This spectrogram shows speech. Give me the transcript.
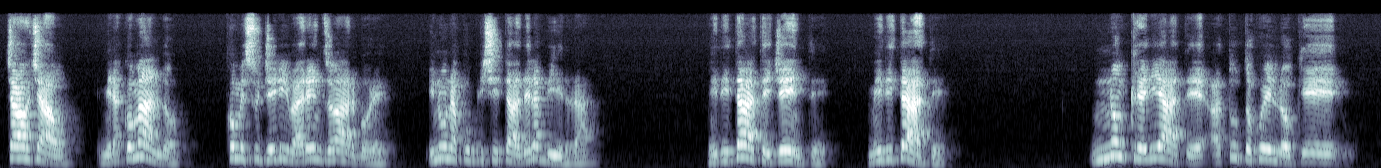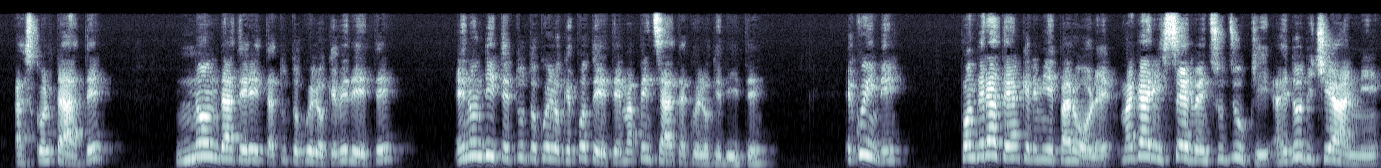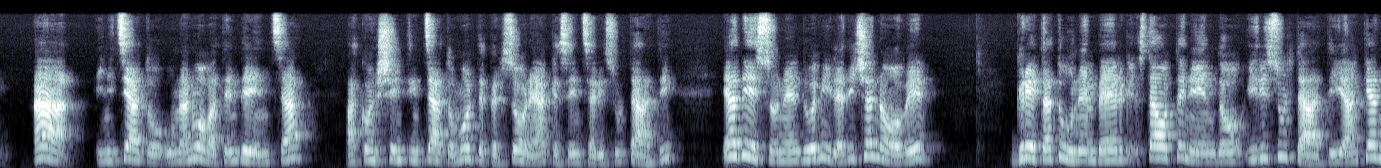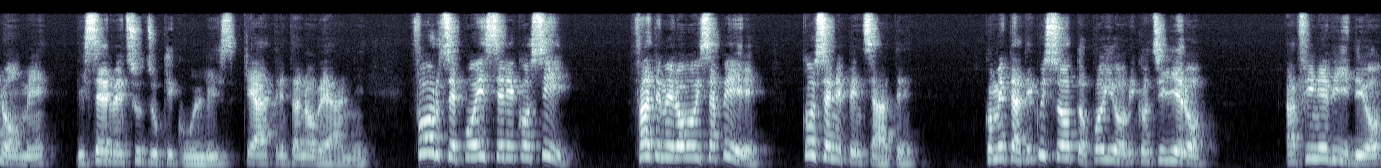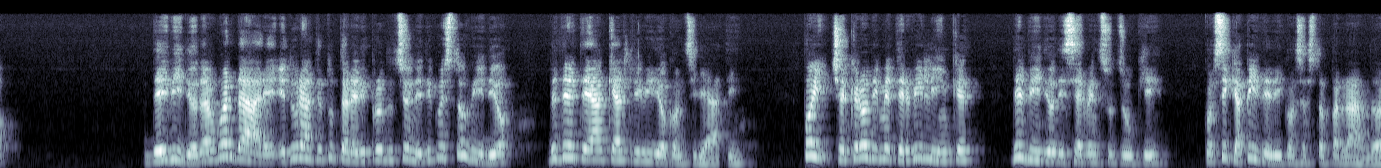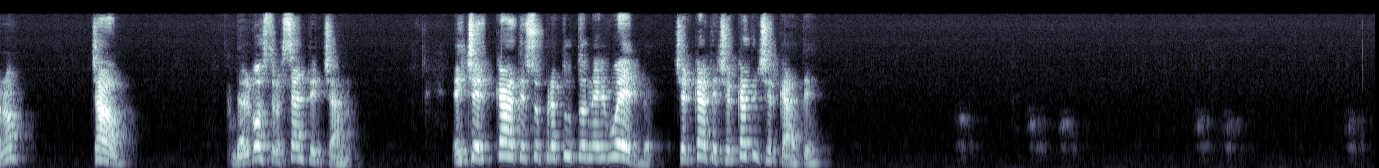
Ciao ciao. Mi raccomando come suggeriva renzo arbore in una pubblicità della birra meditate gente meditate non crediate a tutto quello che ascoltate non date retta a tutto quello che vedete e non dite tutto quello che potete ma pensate a quello che dite. E quindi ponderate anche le mie parole. Magari serve in suzuki ai 12 anni ha iniziato una nuova tendenza ha conscientizzato molte persone anche senza risultati e adesso nel 2019 greta thunberg sta ottenendo i risultati anche a nome di server suzuki cullis che ha 39 anni. Forse può essere così. Fatemelo voi sapere. Cosa ne pensate? Commentate qui sotto poi io vi consiglierò a fine video dei video da guardare e durante tutte le riproduzioni di questo video vedrete anche altri video consigliati. Poi cercherò di mettervi il link del video di serven suzuki così capite di cosa sto parlando no? Ciao dal vostro santen chan e cercate soprattutto nel web. Cercate cercate cercate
